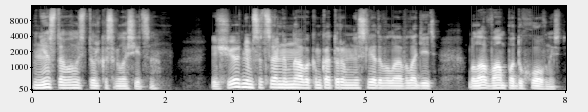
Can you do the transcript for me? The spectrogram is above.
Мне оставалось только согласиться. Еще одним социальным навыком, которым мне следовало овладеть, была вампа-духовность.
